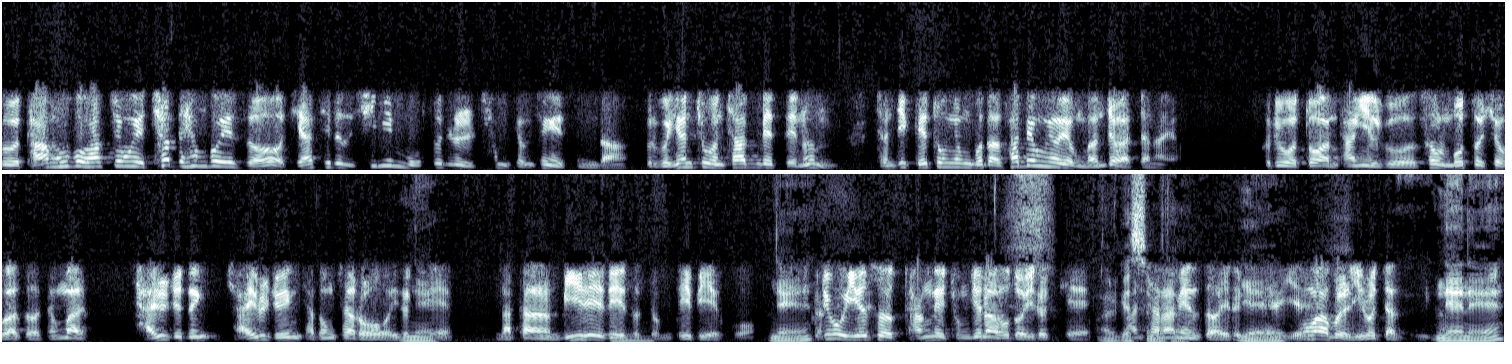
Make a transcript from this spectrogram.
그 당 후보 확정 후에 첫 행보에서 지하철에서 시민 목소리를 참 경청했습니다. 그리고 현충원 참배 때는 전직 대통령보다 사병여 역 먼저 갔잖아요. 그리고 또한 당일 그 서울 모터쇼 가서 정말 자율주행, 자율주행 자동차로 이렇게 네. 나타나는 미래에 대해서 좀 대비했고 네. 그리고 이어서 당내 중진하고도 이렇게 알겠습니다. 안찬하면서 이렇게 예, 예. 통합을 이뤘지 않습니까? 네네.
